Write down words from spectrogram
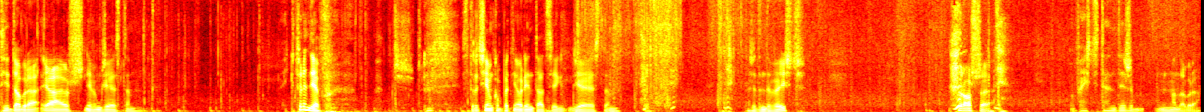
Ty, dobra, ja już nie wiem, gdzie jestem. Ej, Którędy ja... Straciłem kompletnie orientację, gdzie ja jestem. Da się tędy wyjść? Proszę. Wejść tędy, żeby... No dobra.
